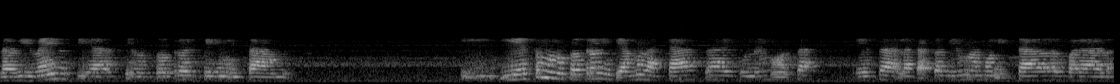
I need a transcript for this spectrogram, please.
la vivencia que nosotros experimentamos. Y, y es como nosotros limpiamos la casa y ponemos esa, esa, la casa bien armonizada para la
